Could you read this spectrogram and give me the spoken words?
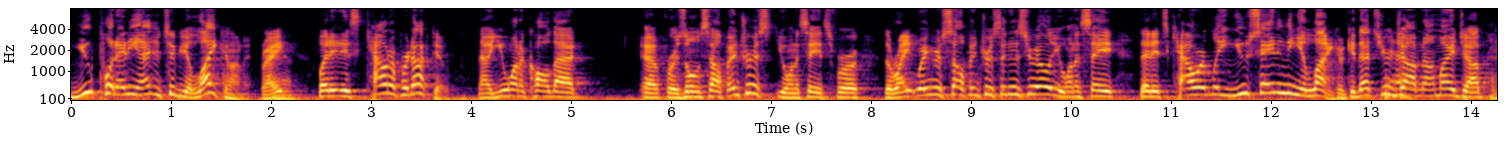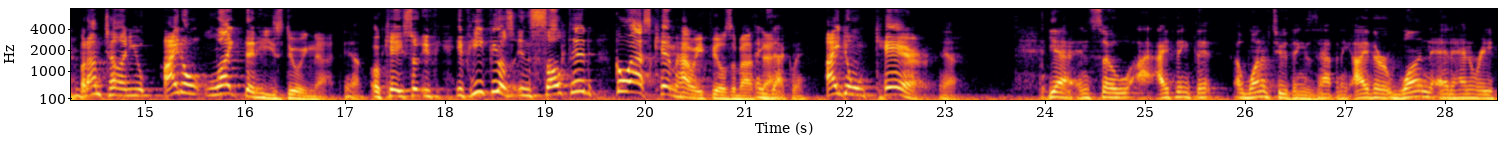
you put any adjective you like on it, right? Yeah. But it is counterproductive. Now, you want to call that uh, for his own self interest? You want to say it's for the right winger's self interest in Israel? You want to say that it's cowardly? You say anything you like, okay? That's your job, not my job. But I'm telling you, I don't like that he's doing that. Yeah. Okay, so if, if he feels insulted, go ask him how he feels about that. Exactly. I don't care. Yeah. Yeah, and so I I think that uh, one of two things is happening. Either one, Ed Henry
